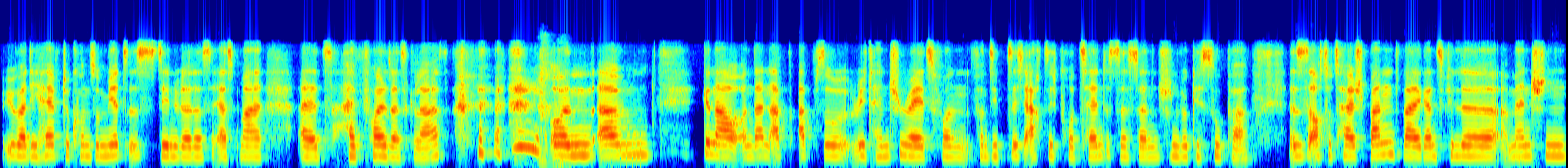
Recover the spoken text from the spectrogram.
über die Hälfte konsumiert ist, sehen wir das erstmal als halb voll das Glas. und ähm, Genau, und dann ab, ab so Retention Rates von, von 70, 80 Prozent ist das dann schon wirklich super. Es ist auch total spannend, weil ganz viele Menschen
